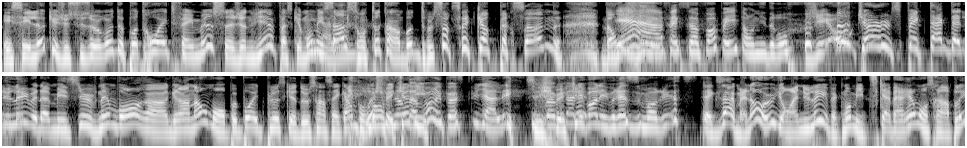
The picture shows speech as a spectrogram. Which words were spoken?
Et c'est là que je suis heureux de pas trop être famous, Geneviève, parce que moi, mes Et voilà. salles sont toutes en bas de 250 personnes. Donc, yeah! Fait que tu vas pas payer ton hydro. J'ai aucun spectacle d'annulé, mesdames, messieurs. Venez me voir en grand nombre. On peut pas être plus que 250. Pour Ils je fais que des... voir, ils peuvent plus y aller. Ils je peuvent fais plus aller que- voir les vrais humoristes. Exact. Mais non, eux, ils ont annulé. Fait que moi, mes petits cabarets vont se remplir.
